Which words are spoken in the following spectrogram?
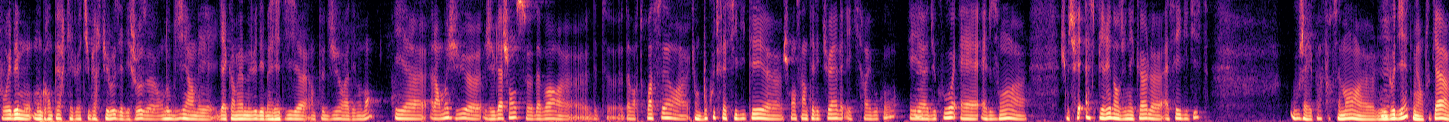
pour aider mon, grand-père qui a eu la tuberculose. Il y a des choses, on oublie, hein, mais il y a quand même eu des maladies un peu dures à des moments. Et euh, alors moi j'ai eu, euh, j'ai eu la chance d'avoir, euh, d'avoir trois sœurs qui ont beaucoup de facilité, je pense, intellectuelle et qui travaillent beaucoup. Et mm. du coup, elles, ont... je me suis fait aspirer dans une école assez élitiste où j'avais pas forcément le mm. niveau diète, mais en tout cas,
